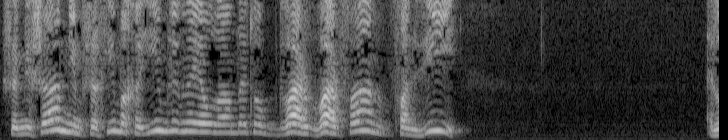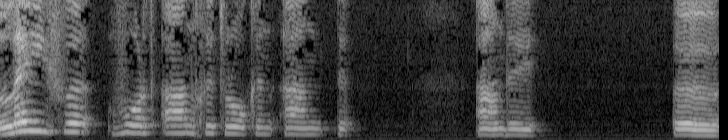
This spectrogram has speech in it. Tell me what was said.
Shemisham nimshachim achayim livnei olam, let op, waar, waarvan, van wie leven wordt aangetrokken aan de, aan de uh,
